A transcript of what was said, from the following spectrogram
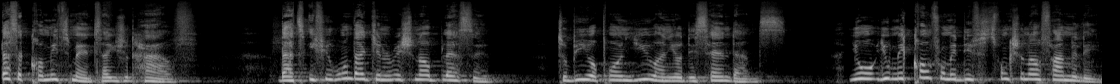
That's a commitment that you should have. That if you want that generational blessing to be upon you and your descendants, you, you may come from a dysfunctional family.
